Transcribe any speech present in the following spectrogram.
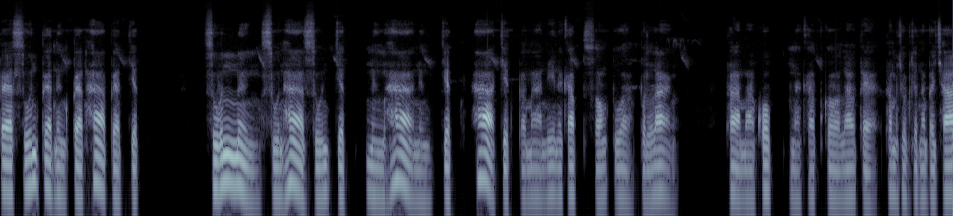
แปดศูนย์แปดหนึ่งแปดห้าแปดเจ็ดศูนย์หนึ่งศูนย์ห้าศูนย์เจ็ดหนึ่งห้าหนึ่งเจ็ดห้าเจ็ดประมาณนี้นะครับสองตัวบนล่าง ถ้ามาครบนะครับ ก็แล้วแต่ท่านผู้ชมจะนำไปใช้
